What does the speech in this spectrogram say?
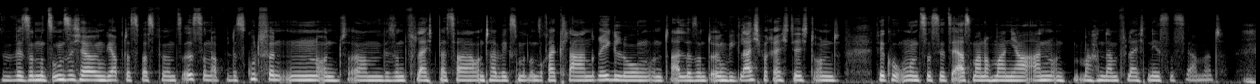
wir sind uns unsicher irgendwie, ob das was für uns ist und ob wir das gut finden und ähm, wir sind vielleicht besser unterwegs mit unserer klaren Regelung und alle sind irgendwie gleichberechtigt und wir gucken uns das jetzt erstmal nochmal ein Jahr an und machen dann vielleicht nächstes Jahr mit. Mhm.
